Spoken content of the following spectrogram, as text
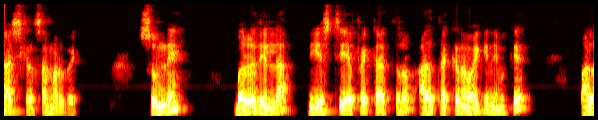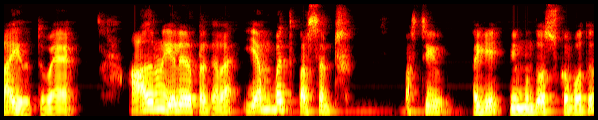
ಜಾಸ್ತಿ ಕೆಲಸ ಮಾಡಬೇಕು. ಸುಮ್ಮನೆ ಬರೋದಿಲ್ಲ ಎಷ್ಟು ಎಫೆಕ್ಟ್ ಆಗ್ತಾರೋ ಅದ್ರ ತಕ್ಕನವಾಗಿ ನಿಮಗೆ ಫಲ ಇರುತ್ತವೆ. ಆದ್ರೂ ಹೇಳಿರೋ ಪ್ರಕಾರ ಎಂಬತ್ತು ಪರ್ಸೆಂಟ್ ಪಾಸಿಟಿವ್ ಆಗಿ ನೀವು ಮುಂದುವರ್ಸ್ಕೋಬೋದು.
